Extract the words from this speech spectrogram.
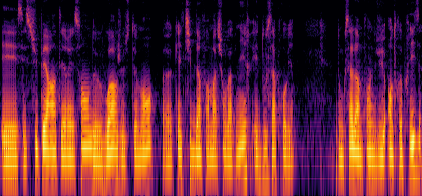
et c'est super intéressant de voir justement quel type d'information va venir et d'où ça provient. Donc ça, d'un point de vue entreprise,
